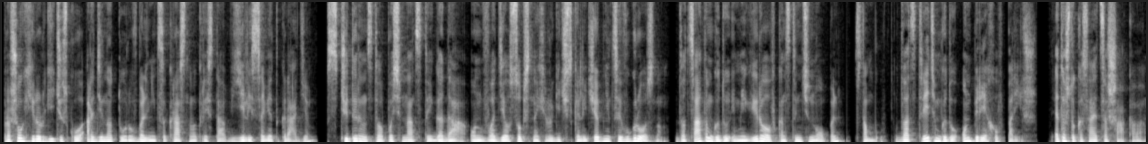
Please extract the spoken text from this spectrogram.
прошел хирургическую ординатуру в больнице Красного Креста в Елисаветграде. С 14 по 17 года он владел собственной хирургической лечебницей в Грозном. В 20 году эмигрировал в Константинополь, в Стамбул. В 23 году он переехал в Париж. Это что касается Шакова.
